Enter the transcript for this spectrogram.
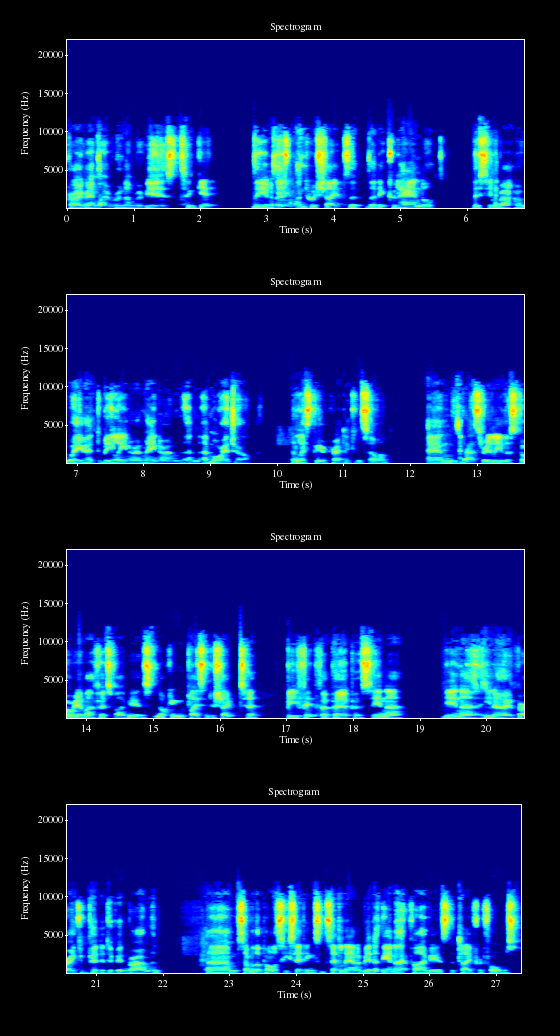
program over a number of years to get the university into a shape that, that it could handle this environment where you had to be leaner and meaner and, and, and more agile and less bureaucratic and so on. And that's really the story of my first five years, knocking the place into shape to be fit for purpose in a in a you know a very competitive environment. Um, some of the policy settings had settled down a bit at the end of that five years. The TAFE reforms,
